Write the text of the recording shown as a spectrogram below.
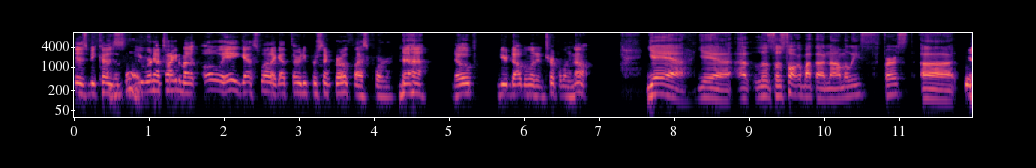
is, because you were not talking about. Oh, hey, guess what? I got thirty percent growth last quarter. Nah, nope. You're doubling and tripling up. Yeah, yeah. Uh, let's, let's talk about the anomalies first. Uh, yeah.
